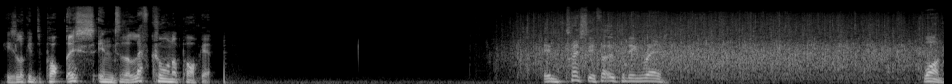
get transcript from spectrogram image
He's looking to pop this into the left corner pocket. Impressive opening red. One.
